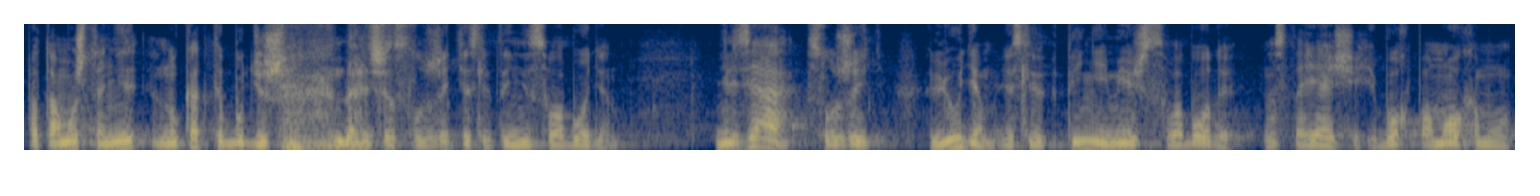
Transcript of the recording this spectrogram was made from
Потому что, не, ну как ты будешь дальше служить, если ты не свободен? Нельзя служить людям, если ты не имеешь свободы настоящей. И Бог помог ему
